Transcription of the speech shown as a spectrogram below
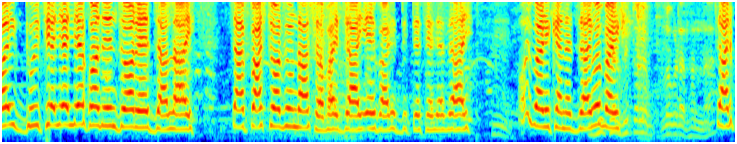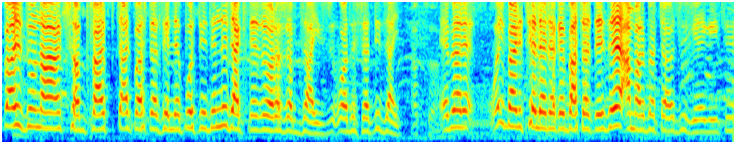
ওই দুই ছেলে কদিন জ্বরে জ্বালায় চার পাঁচ ছজন না সবাই যায় এই বাড়ির দুটো ছেলে যায়। ওই বাড়িখানে যায় ওই বাড়ি চার পাঁচ জন সব চার- পাঁচটা ছেলে প্রতিদিনই ডাকতে ওরা সব যায় ওদের সাথে যাই আচ্ছা। এবার ওই বাড়ির ছেলেটাকে বাঁচাতে যে আমার বেটা ডুবে গেছে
